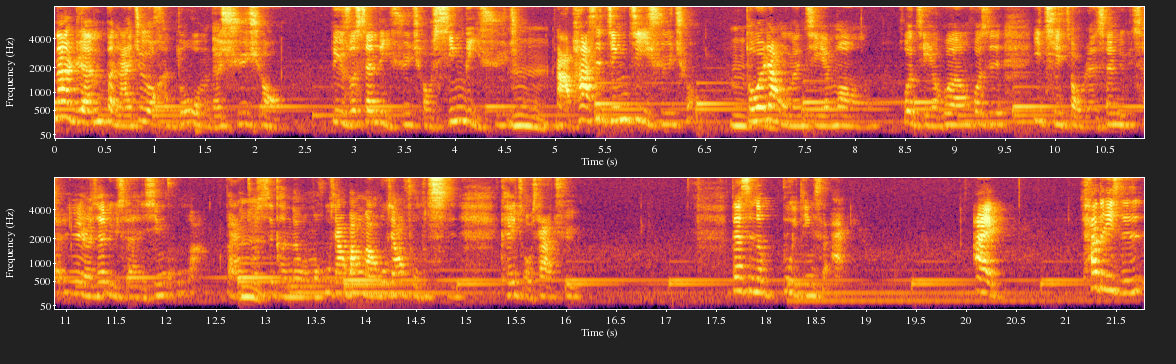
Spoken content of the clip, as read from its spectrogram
那人本来就有很多我们的需求，比如说生理需求、心理需求，嗯、哪怕是经济需求，嗯、都会让我们结盟或结婚，或是一起走人生旅程。因为人生旅程很辛苦嘛，本来就是可能我们互相帮忙、互相扶持，可以走下去。但是呢，不一定是爱，爱。他的意思是，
